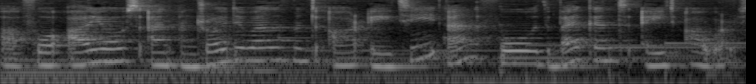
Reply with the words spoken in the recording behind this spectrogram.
uh, for iOS and Android development are 80 and for the backend 8 hours.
